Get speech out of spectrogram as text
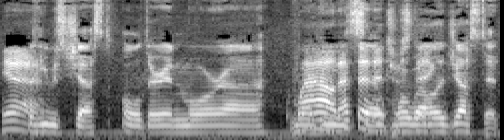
Yeah. but he was just older and more. uh more Wow, that's an said, more well adjusted.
